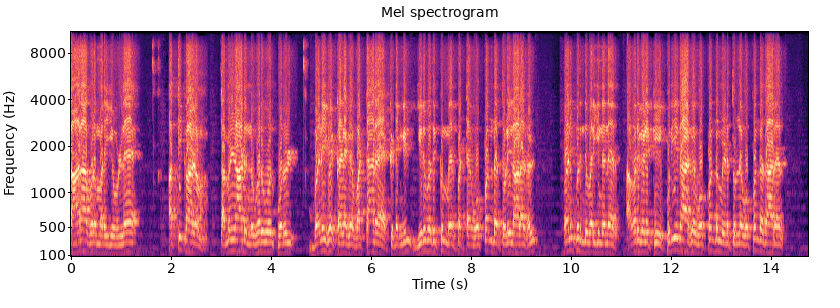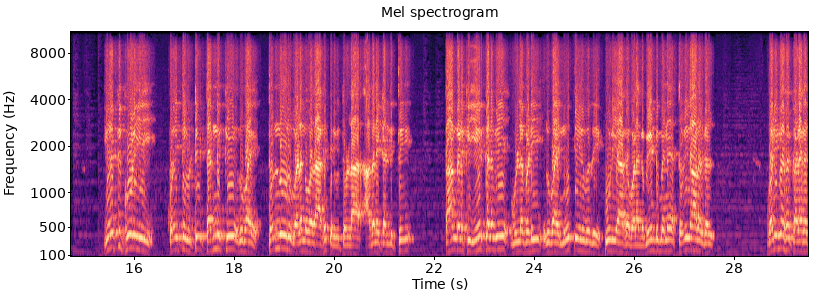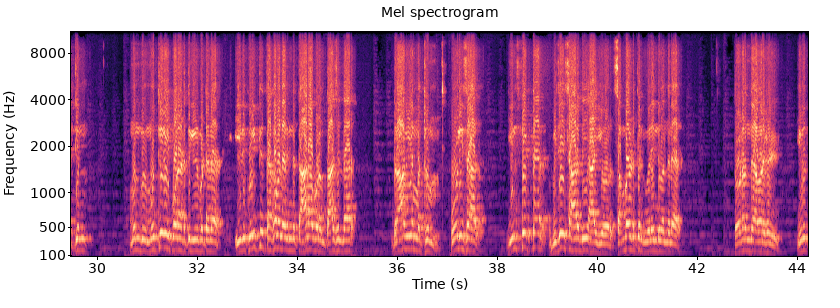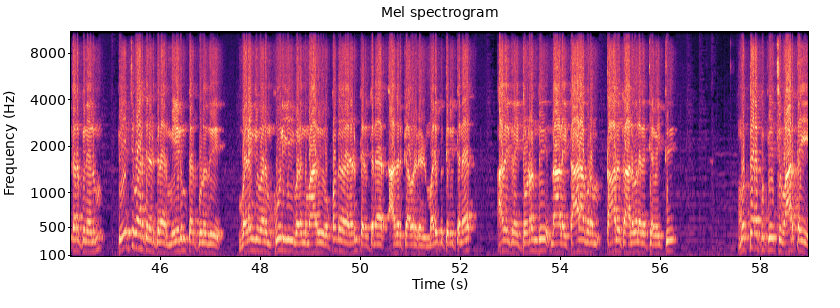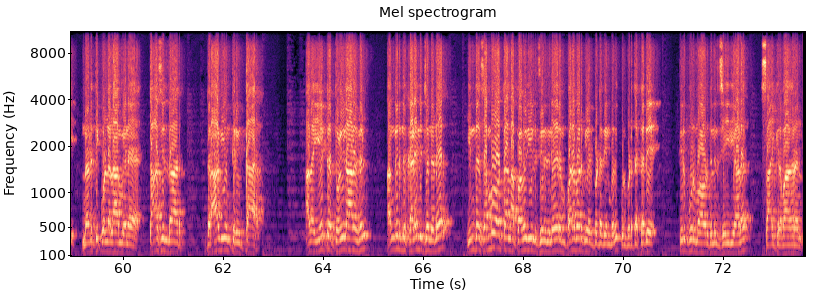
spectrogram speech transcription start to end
தாராபுரம் அருகே உள்ள அத்திக்காலம் தமிழ்நாடு நுகர்வோர் பொருள் வணிக கழக வட்டார கிடங்கில் இருபதுக்கும் மேற்பட்ட ஒப்பந்த தொழிலாளர்கள் பணிபுரிந்து வருகின்றனர். அவர்களுக்கு புதியதாக ஒப்பந்தம் எடுத்துள்ள ஒப்பந்ததாரர் இறக்கு கூலியை குறைத்துவிட்டு டன்னுக்கு ரூபாய் தொண்ணூறு வழங்குவதாக தெரிவித்துள்ளார். அதனை கண்டித்து தாங்களுக்கு ஏற்கனவே உள்ளபடி ரூபாய் நூத்தி இருபது கூலியாக வழங்க வேண்டும் என தொழிலாளர்கள் வணிக கழகத்தின் முன்பு முற்றுகை போராட்டத்தில் ஈடுபட்டனர். இது குறித்து தகவல் அறிந்த தாராபுரம் தாசில்தார் திராவியம் மற்றும் போலீசார் இன்ஸ்பெக்டர் விஜய் சாரதி ஆகியோர் சம்பவ இடத்திற்கு விரைந்து வந்தனர். தொடர்ந்து அவர்கள் இரு தரப்பினரும் பேச்சுவார்த்தை நடத்தினர். மேலும் தற்பொழுது வழங்கி வரும் கூலியை வழங்குமாறு ஒப்பந்ததாரரிடம் தெரிவித்தனர். அதற்கு அவர்கள் மறுப்பு தெரிவித்தனர். அதை இதனை தொடர்ந்து நாளை தாராபுரம் தாலுகா அலுவலகத்தில் வைத்து முத்தரப்பு பேச்சு வார்த்தை நடத்தி கொள்ளலாம் என தாசில்தார் திராவியம் தெரிவித்தார். அதை ஏற்ற தொழிலாளர்கள் அங்கிருந்து கலைந்து சென்றனர். இந்த சம்பவத்தால் அப்பகுதியில் சிறிது நேரம் பரபரப்பு ஏற்பட்டது என்பது குறிப்பிடத்தக்கது. திருப்பூர் மாவட்டத்திலிருந்து செய்தியாளர் சாய் கிரபாகரன்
